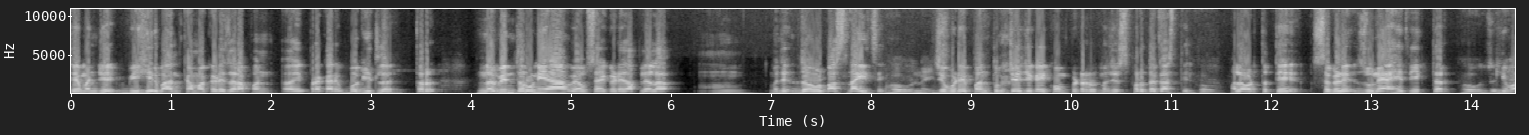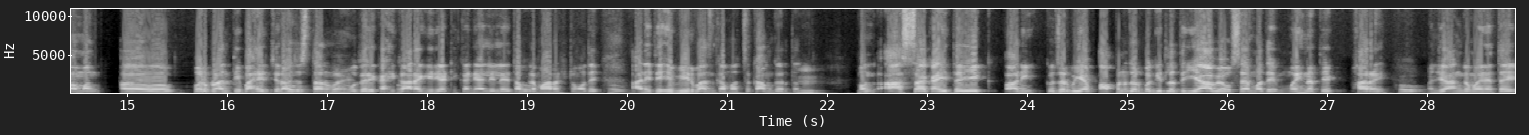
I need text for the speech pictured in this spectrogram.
ते म्हणजे विहीर बांधकामाकडे जर आपण एक प्रकारे बघितलं तर नवीन तरुण या व्यवसायाकडे आपल्याला म्हणजे जवळपास नाहीच आहे हो नाही जेवढे पण तुमचे जे काही कॉम्प्युटर म्हणजे स्पर्धक असतील हो मला वाटतं ते सगळे जुने आहेत एकतर हो जुने- किंवा मग अ, परप्रांती बाहेरचे हो, राजस्थान बाहेर. वगैरे काही हो. कारागिरी या ठिकाणी आलेले आहेत आपल्या हो. महाराष्ट्रामध्ये हो. आणि ते हे वीर बांधकामाचं काम करतात हम्म. मग असा काहीतरी एक आणि जर या आपण जर बघितलं तर या व्यवसायामध्ये मेहनत एक फार आहे. हो. म्हणजे अंग मेहनत आहे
